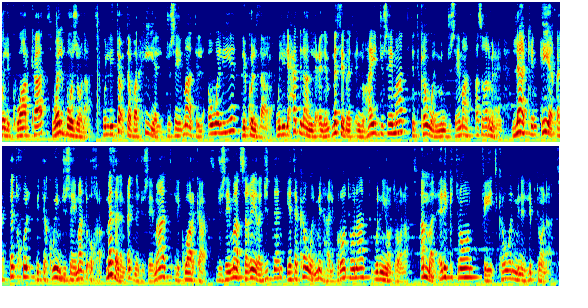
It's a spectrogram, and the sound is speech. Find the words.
والكواركات والبوزونات واللي تعتبر هي الجسيمات الأولية لكل ذرة. واللي لحد الآن العلم ما ثبت إنه هاي الجسيمات تتكون من جسيمات أصغر من عندها. لكن هي قد تدخل بتكوين جسيمات أخرى. مثلا عندنا جسيمات الكواركات. جسيمات صغيرة جدا يتكون منها البروتونات والنيوترونات. أما الإلكترون فيتكون من الليبتونات.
